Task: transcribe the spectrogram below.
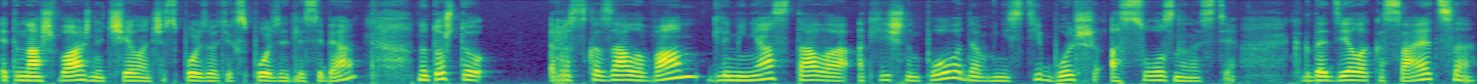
это наш важный челлендж использовать их с пользой для себя, но то, что рассказала вам, для меня стало отличным поводом внести больше осознанности, когда дело касается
